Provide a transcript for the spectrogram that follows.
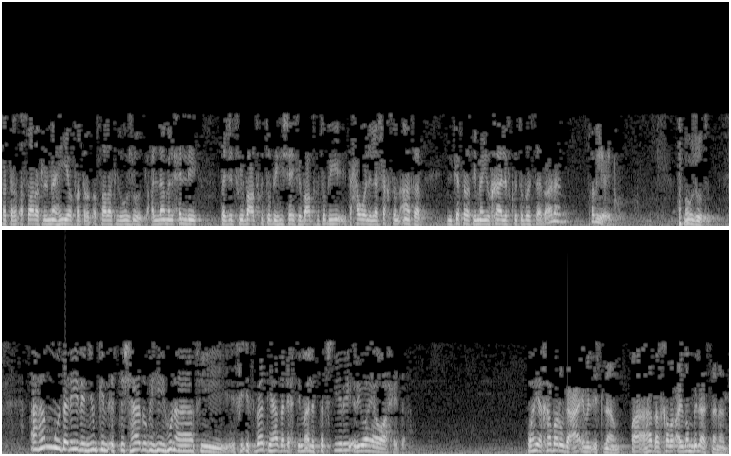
فترة أصالة الماهية وفترة أصالة الوجود. العلامة الحلي تجد في بعض كتبه شيء في بعض كتبه يتحول إلى شخص آخر من كثرة ما يخالف كتبه السابقة هذا طبيعي. موجود. أهم دليل يمكن الاستشهاد به هنا في في إثبات هذا الاحتمال التفسيري رواية واحدة. وهي خبر دعائم الإسلام وهذا الخبر أيضا بلا سند.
